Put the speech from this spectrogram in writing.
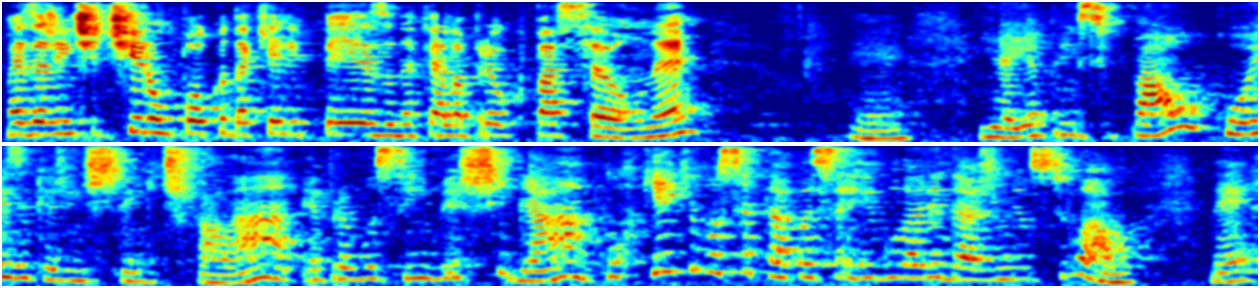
mas a gente tira um pouco daquele peso, daquela preocupação, né? É. E aí a principal coisa que a gente tem que te falar é para você investigar por que que você tá com essa irregularidade menstrual né?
